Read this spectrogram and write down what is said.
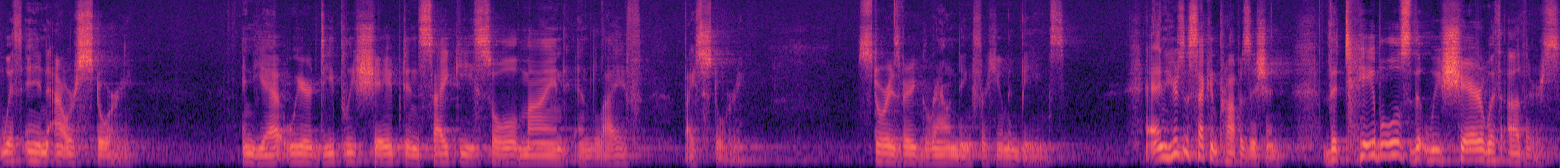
within our story. And yet we are deeply shaped in psyche, soul, mind, and life by story. Story is very grounding for human beings. And here's a second proposition the tables that we share with others,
